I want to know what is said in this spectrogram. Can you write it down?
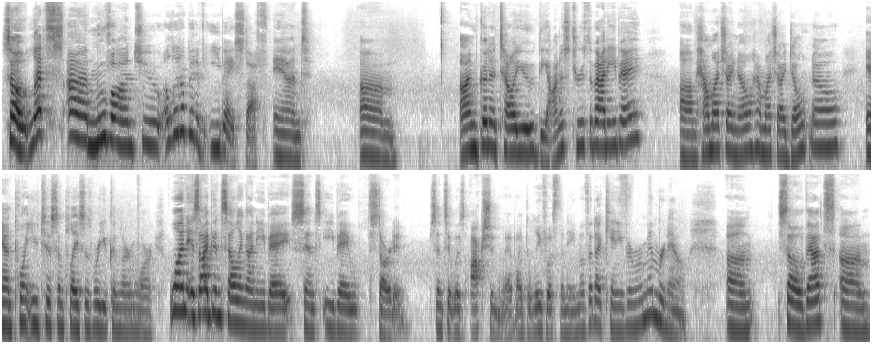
So let's uh, move on to a little bit of eBay stuff. And um, I'm to tell you the honest truth about eBay, um, how much I know, how much I don't know, and point you to some places where you can learn more. One is I've been selling on eBay since eBay started, since it was Auction Web, I believe was the name of it. I can't even remember now. Um, so that's um,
